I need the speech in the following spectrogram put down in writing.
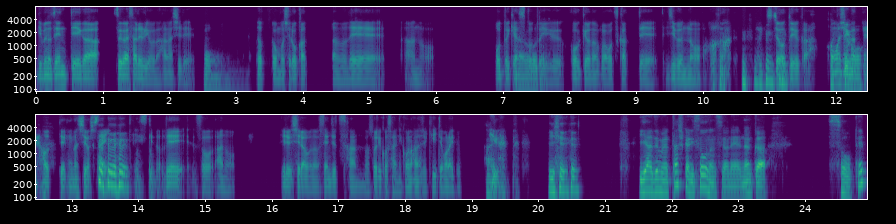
自分の前提が覆されるような話で、ちょっと面白かったので、あの、ポッドキャス。トという公共の場を使って自分の 主張というか、面白かった。よっていう話をしたいんですけど、で、そう、あの、エルシラブの戦術班のトリコさんにこの話を聞いてもらいたいってはい。いや、でも確かにそうなんですよね。なんか、そう、ペッ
